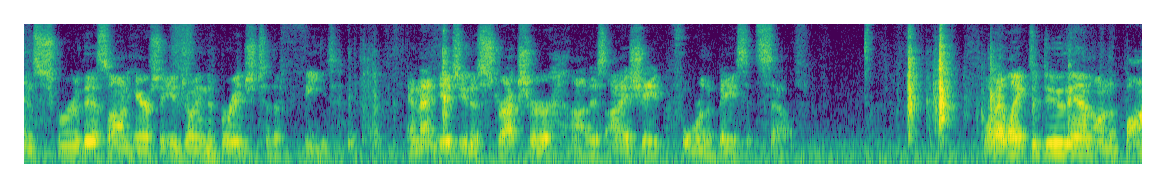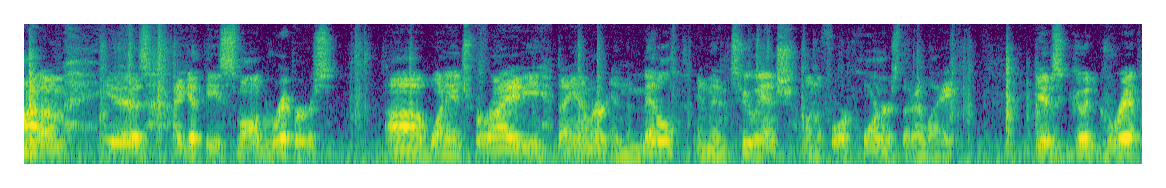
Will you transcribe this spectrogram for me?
and screw this on here so you join the bridge to the feet and that gives you the structure, uh, this eye shape for the base itself. What I like to do then on the bottom is I get these small grippers, uh, one inch variety diameter in the middle, and then two inch on the four corners that I like. Gives good grip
